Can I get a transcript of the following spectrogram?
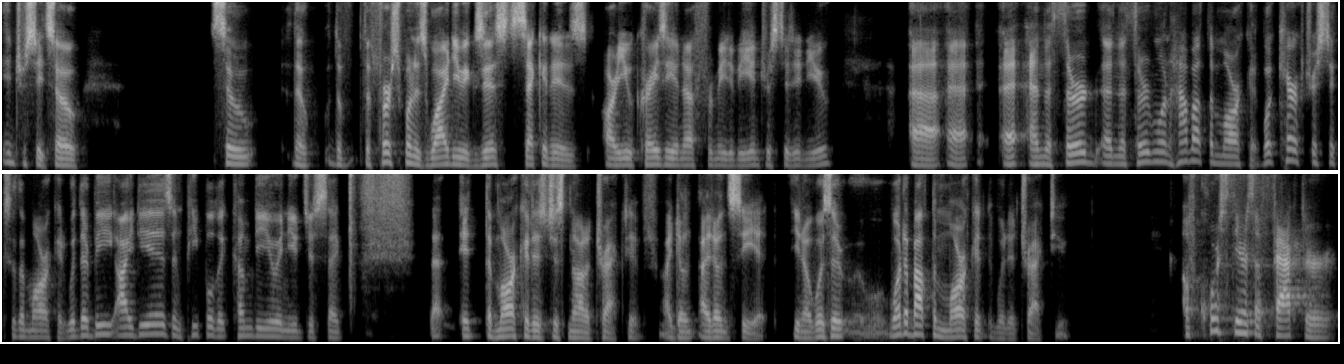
interesting. So, so the the the first one is why do you exist? Second is are you crazy enough for me to be interested in you? Uh, uh, and the third and the third one how about the market? What characteristics of the market? Would there be ideas and people that come to you and you just say that it the market is just not attractive. I don't i don't see it. You know was there what about the market that would attract you? Of course there's a factor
